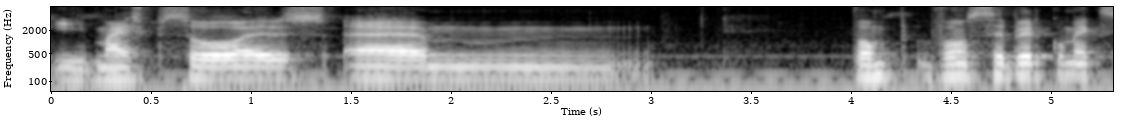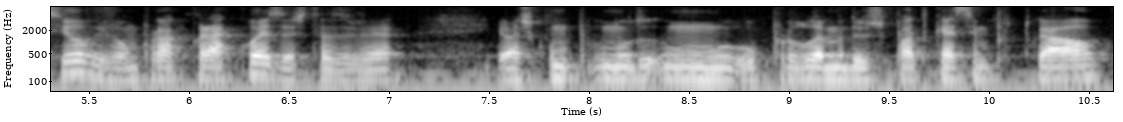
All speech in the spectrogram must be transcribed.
E mais pessoas um, vão, vão saber como é que se ouve, vão procurar coisas, estás a ver? Eu acho que um, um, o problema dos podcasts em Portugal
